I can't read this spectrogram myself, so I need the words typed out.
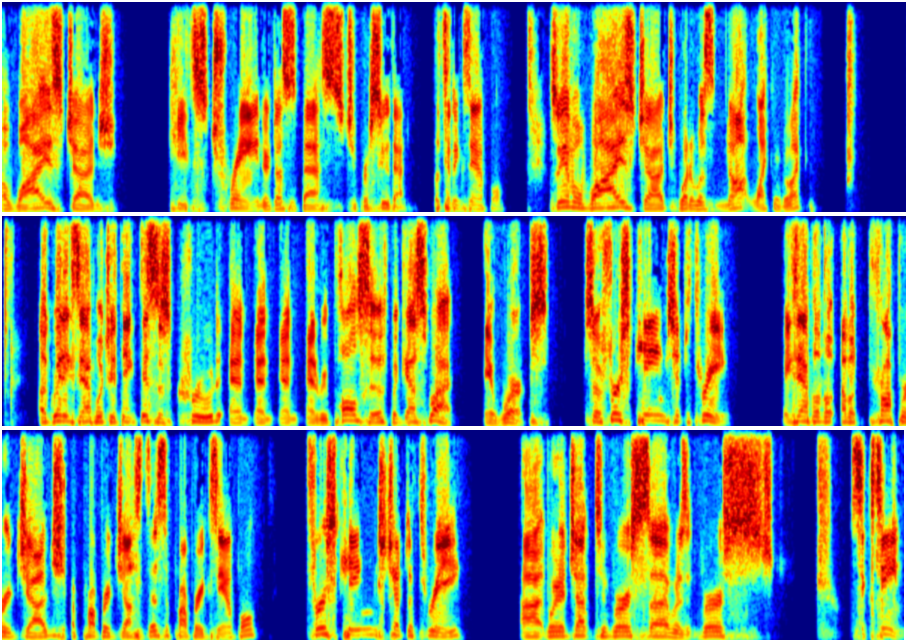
A wise judge, he's trained or does his best to pursue that. Let's an example. So we have a wise judge what it was not like Abimelech. A great example, which we think this is crude and, and, and, and repulsive, but guess what? It works. So First Kings chapter 3, example of a, of a proper judge, a proper justice, a proper example. First Kings chapter 3, uh, we're going to jump to verse, uh, what is it, verse 16.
